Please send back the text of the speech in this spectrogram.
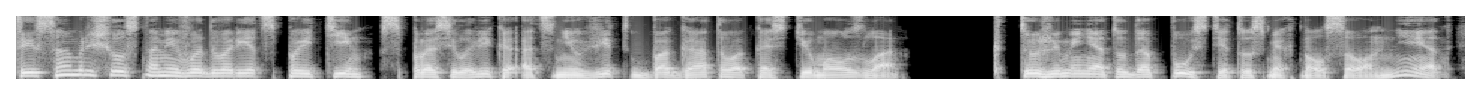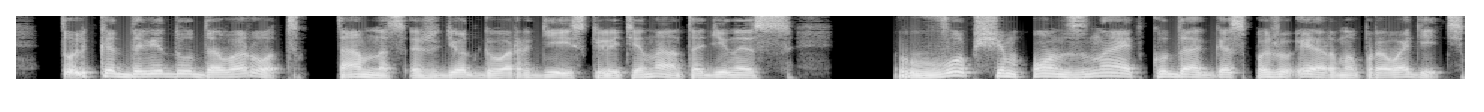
«Ты сам решил с нами во дворец пойти?» – спросила Вика, оценив вид богатого костюма узла. «Кто же меня туда пустит?» – усмехнулся он. «Нет, только доведу до ворот. Там нас ждет гвардейский лейтенант, один из... В общем, он знает, куда госпожу Эрну проводить.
